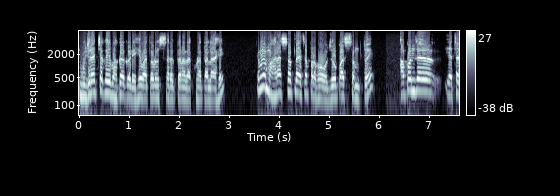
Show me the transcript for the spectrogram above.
गुजरातच्या काही भागाकडे हे वातावरण सरकताना दाखवण्यात आलं आहे. त्यामुळे महाराष्ट्रातला याचा प्रभाव जवळपास संपतोय. आपण जर याचा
